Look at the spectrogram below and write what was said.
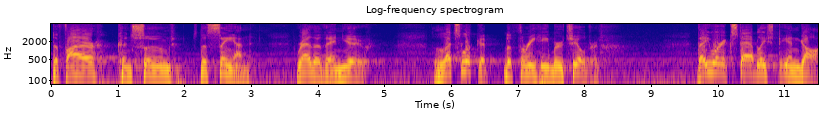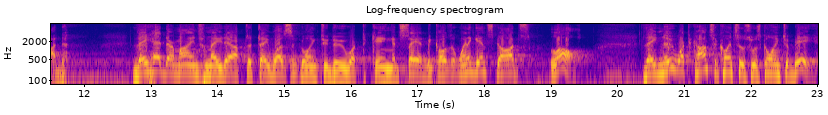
The fire consumed the sin rather than you. Let's look at the three Hebrew children. They were established in God. They had their minds made up that they wasn't going to do what the king had said because it went against God's law. They knew what the consequences was going to be.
